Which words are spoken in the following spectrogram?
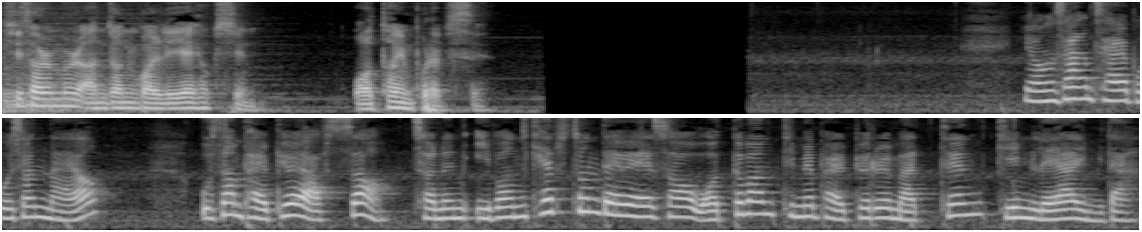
시설물 안전관리의 혁신, 워터 인포랩스. 영상 잘 보셨나요? 우선 발표에 앞서 저는 이번 캡스톤 대회에서 워터밤 팀의 발표를 맡은 김레아입니다.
